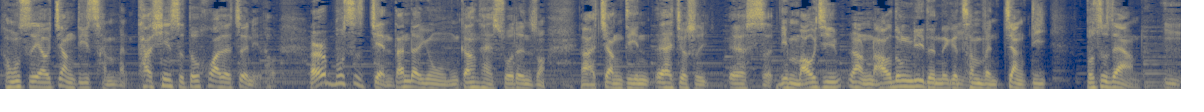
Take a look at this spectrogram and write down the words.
同时要降低成本，它心思都花在这里头，而不是简单的用我们刚才说的那种啊降低呃就是呃使拧毛巾让劳动力的那个成本降低，不是这样的。嗯，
